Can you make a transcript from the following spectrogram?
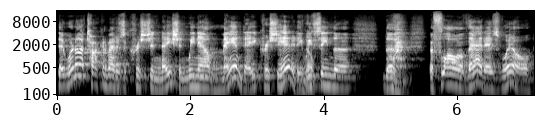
that we're not talking about as a Christian nation. We now mandate Christianity. We've seen the the the flaw of that as well.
